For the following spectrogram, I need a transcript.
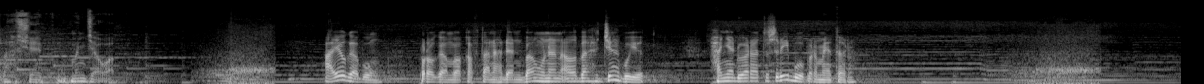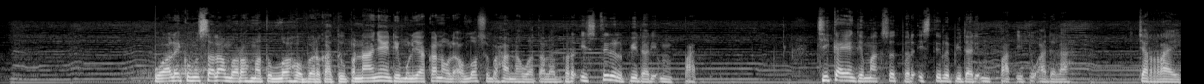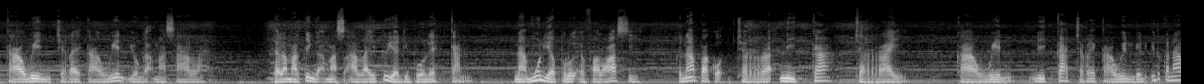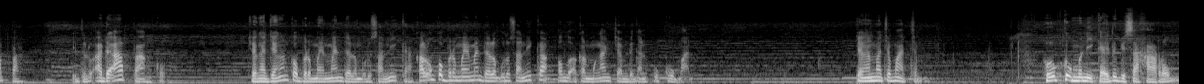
Abah Syekh menjawab. Ayo gabung program wakaf tanah dan bangunan Al-Bahjah Buyut. Hanya 200 ribu per meter. Waalaikumsalam warahmatullahi wabarakatuh. Penanya yang dimuliakan oleh Allah Subhanahu wa taala beristri lebih dari empat. Jika yang dimaksud beristri lebih dari empat itu adalah cerai kawin, cerai kawin, ya nggak masalah. Dalam arti nggak masalah itu ya dibolehkan. Namun ya perlu evaluasi. Kenapa kok cerai, nikah, cerai, kawin, nikah, cerai, kawin, itu kenapa? Itu ada apa engkau? Jangan-jangan kau bermain-main dalam urusan nikah. Kalau engkau bermain-main dalam urusan nikah, Allah akan mengancam dengan hukuman. Jangan macam-macam. Hukum menikah itu bisa haram,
